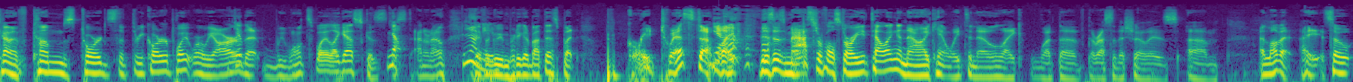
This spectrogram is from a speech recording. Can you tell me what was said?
kind of comes towards the three quarter point where we are Yep. that we won't spoil, I guess, because No. I don't know. Don't I think need- we've been pretty good about this, but great twist. I'm Yeah. like, this is masterful storytelling, and now I can't wait to know like what the the rest of the show is. Um, I love it. I so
